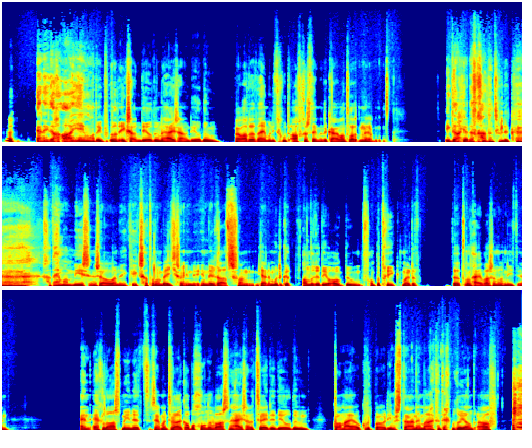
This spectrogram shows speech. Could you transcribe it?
en ik dacht, oh jee, want ik, want ik zou een deel doen en hij zou een deel doen. Maar we hadden het helemaal niet goed afgestemd met elkaar. Want wat, ik dacht, ja, dat gaat natuurlijk eh, gaat helemaal mis en zo. En ik, ik zat al een beetje zo in de, in de rats van, ja, dan moet ik het andere deel ook doen van Patrick. Maar dat, dat want hij was er nog niet. En, en echt last minute, zeg maar, terwijl ik al begonnen was en hij zou het tweede deel doen, kwam hij ook op het podium staan en maakte het echt briljant af.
